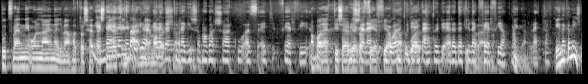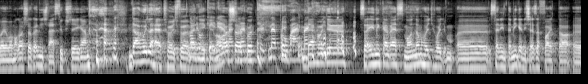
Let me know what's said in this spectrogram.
Tudsz venni online 46-os 7-es méretig bármilyen ja, Eredetileg is a magas sarkú az egy férfi A balett is elvileg a férfiaknak volt. Ugye, volt tehát, hogy eredetileg kitalálva. férfiaknak igen. lett. A... Én nekem nincs bajom a magas sarkú, nincs rá szükségem, de amúgy lehet, hogy fölvennék egy magas sarkot. ne próbáld meg. De hogy, szóval én inkább ezt mondom, hogy, hogy ö, szerintem igenis ez a fajta ö,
